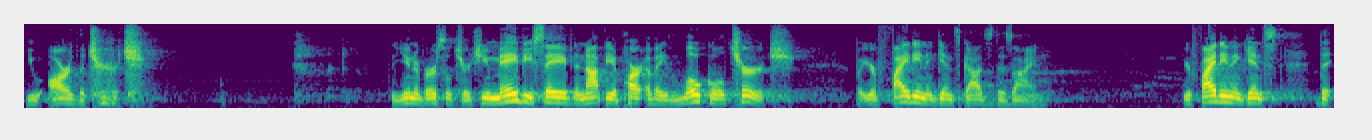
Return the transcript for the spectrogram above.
you are the church. The universal church. You may be saved and not be a part of a local church, but you're fighting against God's design. You're fighting against the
